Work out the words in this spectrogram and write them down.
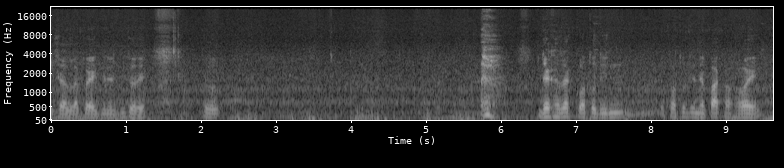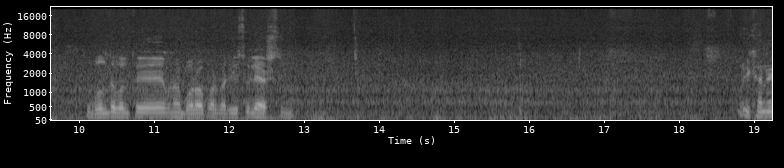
ইনশাল্লাহ কয়েকদিনের ভিতরে। তো দেখা যাক কতদিন, কতদিনে পাকা হয়। বলতে বলতে মনে হয় বড় অপার বাড়ি চলে আসছি। এখানে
